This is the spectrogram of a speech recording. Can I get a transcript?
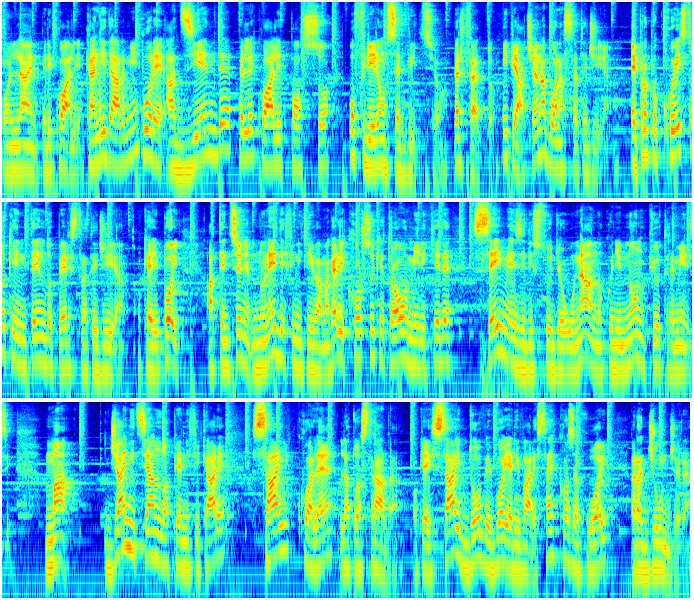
online per i quali candidarmi oppure aziende per le quali posso offrire un servizio. Perfetto, mi piace, è una buona strategia. È proprio questo che intendo per strategia, ok? Poi attenzione, non è definitiva, magari il corso che trovo mi richiede sei mesi di studio, un anno, quindi non più tre mesi, ma già iniziando a pianificare sai qual è la tua strada, ok? Sai dove vuoi arrivare, sai cosa vuoi raggiungere.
